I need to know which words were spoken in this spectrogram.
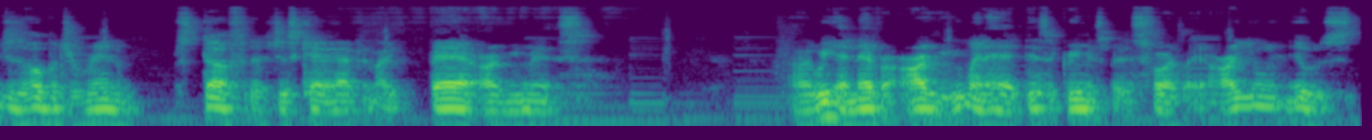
just a whole bunch of random stuff that just kept happening, like bad arguments. Uh, we had never argued. We might have had disagreements, but as far as like arguing, it was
